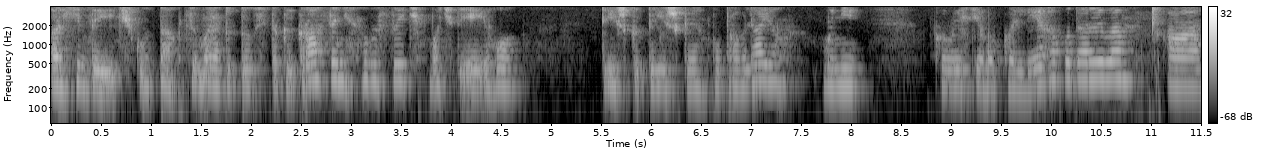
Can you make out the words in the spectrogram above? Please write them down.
орхідеєчку. Так, це в мене тут ось такий красень висить. Бачите, я його трішки-трішки поправляю. Мені колись його колега подарила. А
